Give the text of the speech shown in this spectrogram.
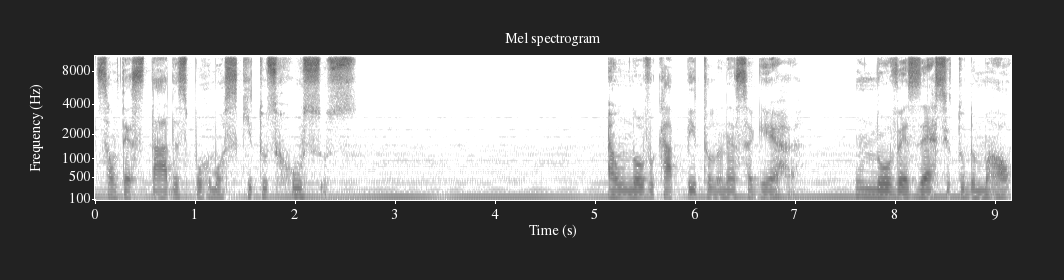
são testadas por mosquitos russos. É um novo capítulo nessa guerra, um novo exército do mal.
